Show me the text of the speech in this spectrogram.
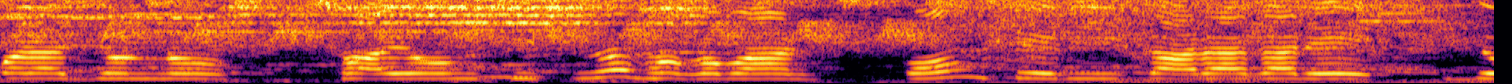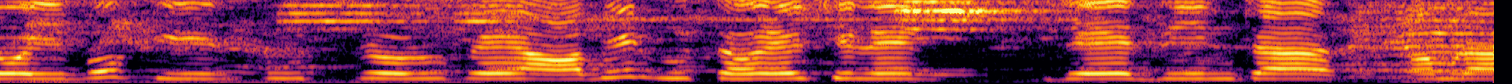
করার জন্য স্বয়ং কৃষ্ণ ভগবান কংসেরই কারাগারে দৈবকীর পুত্ররূপে আবির্ভূত হয়েছিলেন। যে দিনটা আমরা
